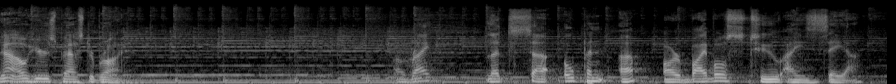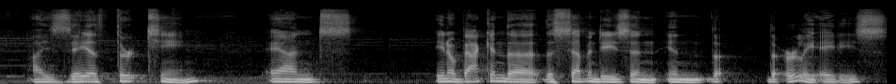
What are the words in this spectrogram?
Now, here's Pastor Brian. All right, let's uh, open up our Bibles to Isaiah, Isaiah 13. And, you know, back in the, the 70s and in the, the early 80s,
